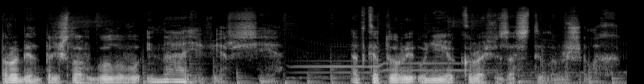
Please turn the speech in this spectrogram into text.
Робин пришла в голову иная версия, от которой у нее кровь застыла в жилах. —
